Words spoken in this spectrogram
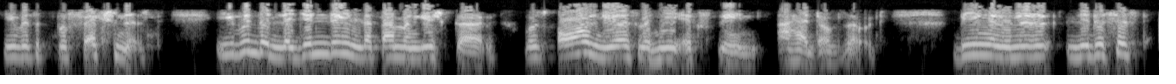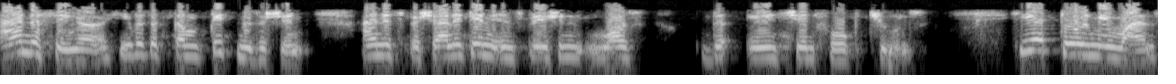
He was a perfectionist. Even the legendary Lata Mangeshkar was all ears when he explained, I had observed. Being a lyricist and a singer, he was a complete musician and his specialty and inspiration was the ancient folk tunes. He had told me once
